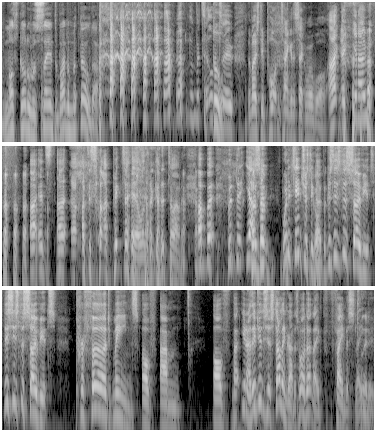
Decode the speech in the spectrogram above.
Moscow was saved by the Matilda. the Matilda. II, the most important tank of the Second World War. I, I- you know, uh, it's uh, uh, I've just I've picked a hill and I'm going to die on it. Uh, but but the, yeah, But- so but- well, it's interesting though because this is the Soviets. This is the Soviets' preferred means of um of uh, you know they do this at Stalingrad as well, don't they? Famously, They do.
